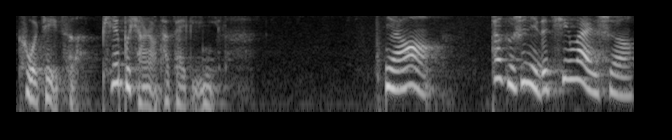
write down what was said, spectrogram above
可我这次偏不想让他再理你了。娘，他可是你的亲外甥，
